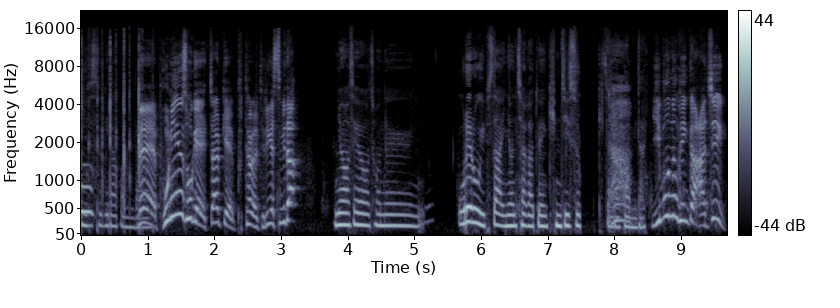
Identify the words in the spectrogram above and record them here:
김지숙이라고 합니다. 네 본인 소개 짧게 부탁을 드리겠습니다. 안녕하세요. 저는 올해로 입사 2년차가 된 김지숙 기자라고 합니다. 이분은 그러니까 아직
